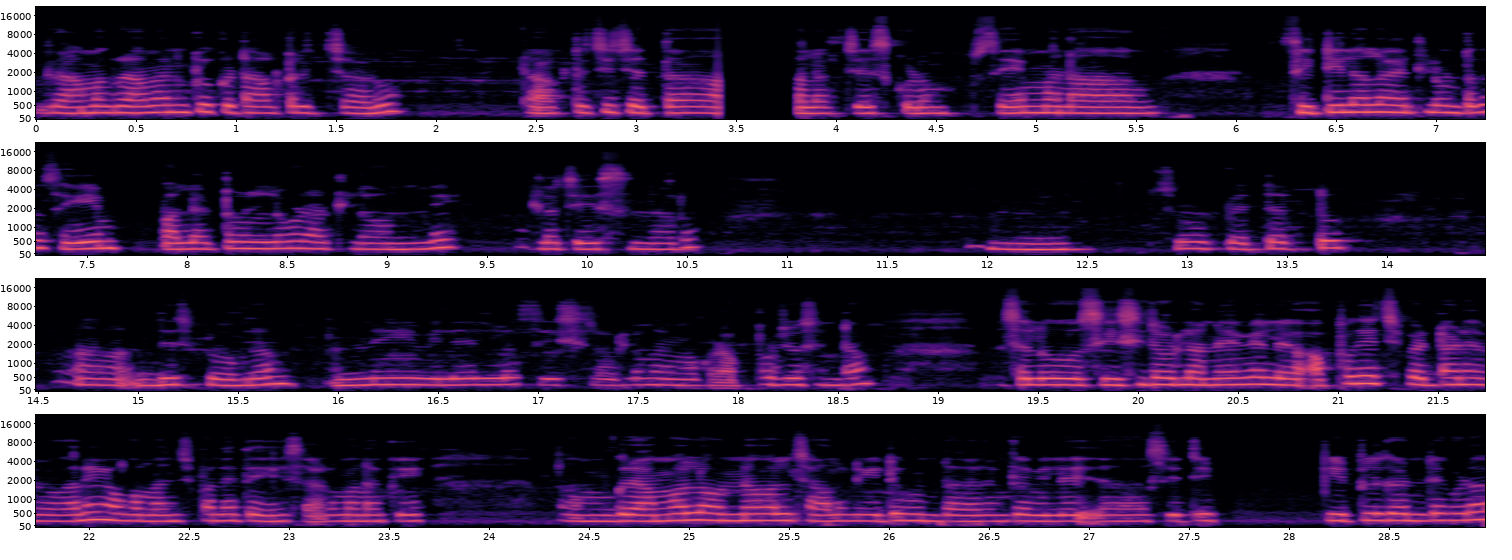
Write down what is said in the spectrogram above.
గ్రామ గ్రామానికి ఒక ట్రాక్టర్ ఇచ్చాడు. ట్రాక్టర్ ఇచ్చి చెత్త కలెక్ట్ చేసుకోవడం. సేమ్ మన సిటీలలో ఎట్లా ఉంటుందో సేమ్ పల్లెటూళ్ళలో కూడా అట్లా ఉంది. అట్లా చేస్తున్నారు. So better to this program అన్ని విలేజ్లో సీసీ రోడ్లో మనం ఒక అప్పుడు చూసింటాం. అసలు సీసీ రోడ్లు అనేవి లేవు. అప్పు తెచ్చి పెట్టాడేమో కానీ ఒక మంచి పని అయితే చేశాడు. మనకి గ్రామాల్లో ఉన్న వాళ్ళు చాలా నీట్గా ఉంటారు. ఇంకా విలేజ్ సిటీ పీపుల్ కంటే కూడా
